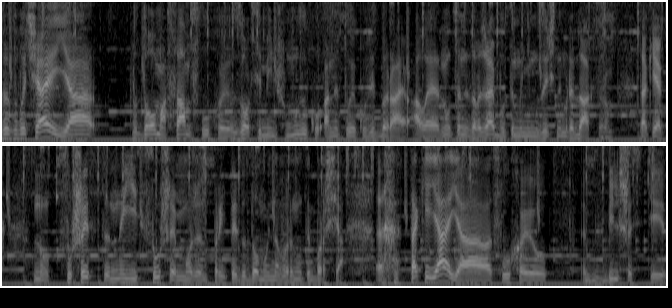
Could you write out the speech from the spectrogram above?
Зазвичай я вдома сам слухаю зовсім іншу музику, а не ту, яку відбираю. Але ну це не заважає бути мені музичним редактором, так як ну сушист не їсть суші, може прийти додому і навернути борща. Е, Так і я. Я слухаю в більшості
